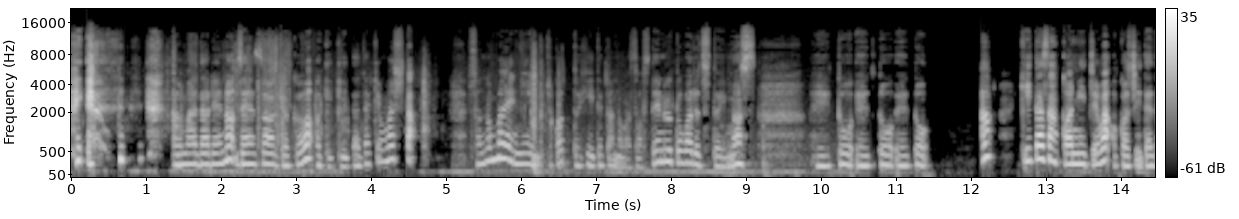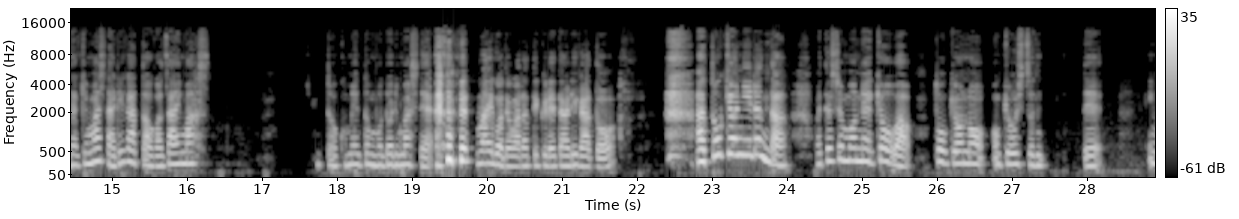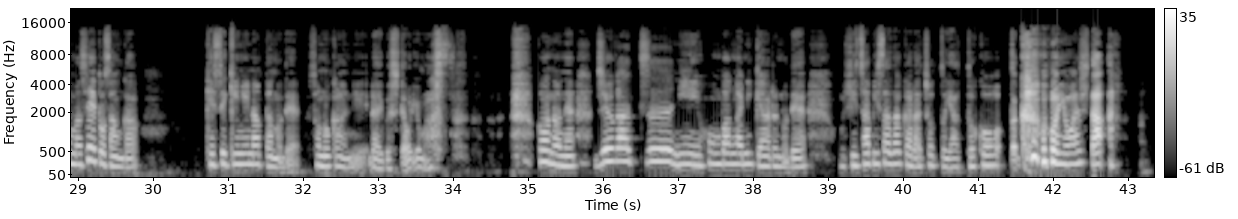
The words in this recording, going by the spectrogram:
はい。甘だれの前奏曲をお聴きいただきました。その前にちょこっと弾いてたのはソステヌートワルツと言います。えっ、ー、と、えっ、ー、と、えっ、ー、と、あ、ギータさんこんにちは。お越しいただきました。ありがとうございます。えっと、コメント戻りまして。迷子で笑ってくれてありがとう。あ、東京にいるんだ。私もね、今日は東京のお教室で、今生徒さんが欠席になったので、その間にライブしております。今度ね、10月に本番が2件あるので、久々だからちょっとやっとこうとか思いました。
